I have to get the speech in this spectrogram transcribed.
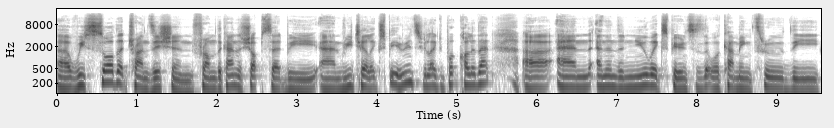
uh, we saw that transition from the kind of shops that we and retail experience, if you like to put, call it that, uh, and and then the new experiences that were coming through the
